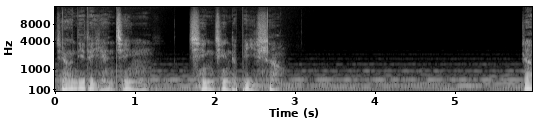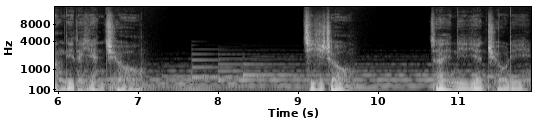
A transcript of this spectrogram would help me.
将你的眼睛轻轻的闭上，让你的眼球。肌肉在你眼球里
